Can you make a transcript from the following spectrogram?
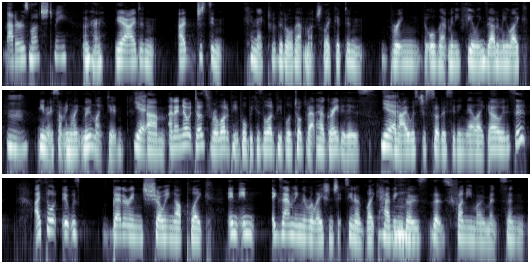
matter as much to me. Okay. Yeah, I didn't. I just didn't connect with it all that much. Like it didn't bring all that many feelings out of me, like you know something like Moonlight did. Yeah. Um, and I know it does for a lot of people because a lot of people have talked about how great it is. Yeah. And I was just sort of sitting there like, oh, is it? I thought it was better in showing up like in in examining the relationships. You know, like having Mm. those those funny moments and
